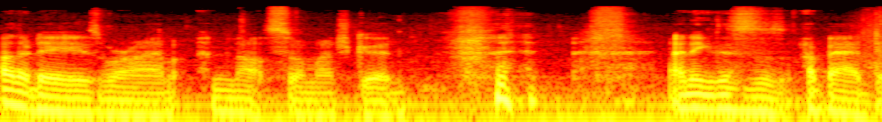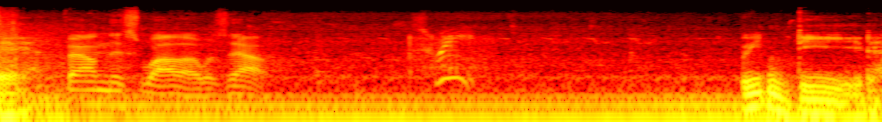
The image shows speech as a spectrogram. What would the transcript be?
Other days where I'm not so much good. I think this is a bad day. Found this while I was out. Sweet. Sweet indeed.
